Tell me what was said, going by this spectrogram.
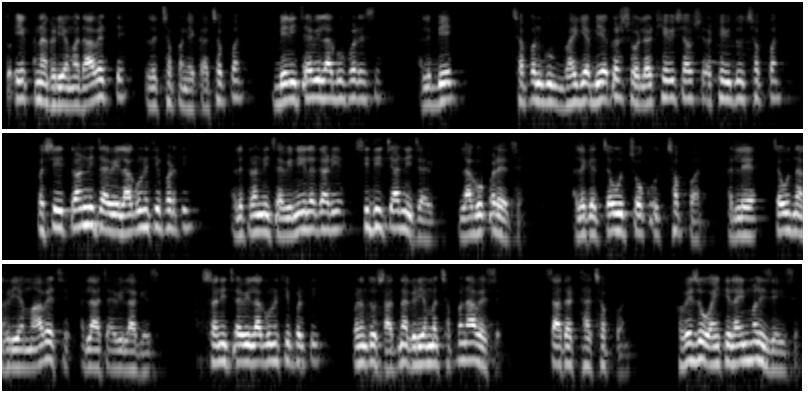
તો એકના ઘડિયામાં આવે જ તે, એટલે છપ્પન એકા છપ્પન. બેની ચાવી લાગુ પડે છે, એટલે બે, છપ્પન ભાગ્યા બે કરશો, એટલે અઠ્યાવીસ આવશે, અઠ્યાવીસ છપ્પન. પછી ત્રણની ચાવી લાગુ નથી પડતી. એટલે ત્રણની ચાવી નહીં લગાડીએ, સીધી ચારની ચાવી લાગુ પડે છે. એટલે કે ચૌદ ચોકુ છપ્પન, એટલે ચૌદના ઘડિયામાં આવે છે, એટલે આ ચાવી લાગે છે. શની ચાવી લાગુ નથી પડતી, પરંતુ સાતના ઘડિયામાં છપ્પન આવે છે. સાત અઠ્ઠા છપ્પન. હવે જો અહીંથી લાઈન મળી જાય છે.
